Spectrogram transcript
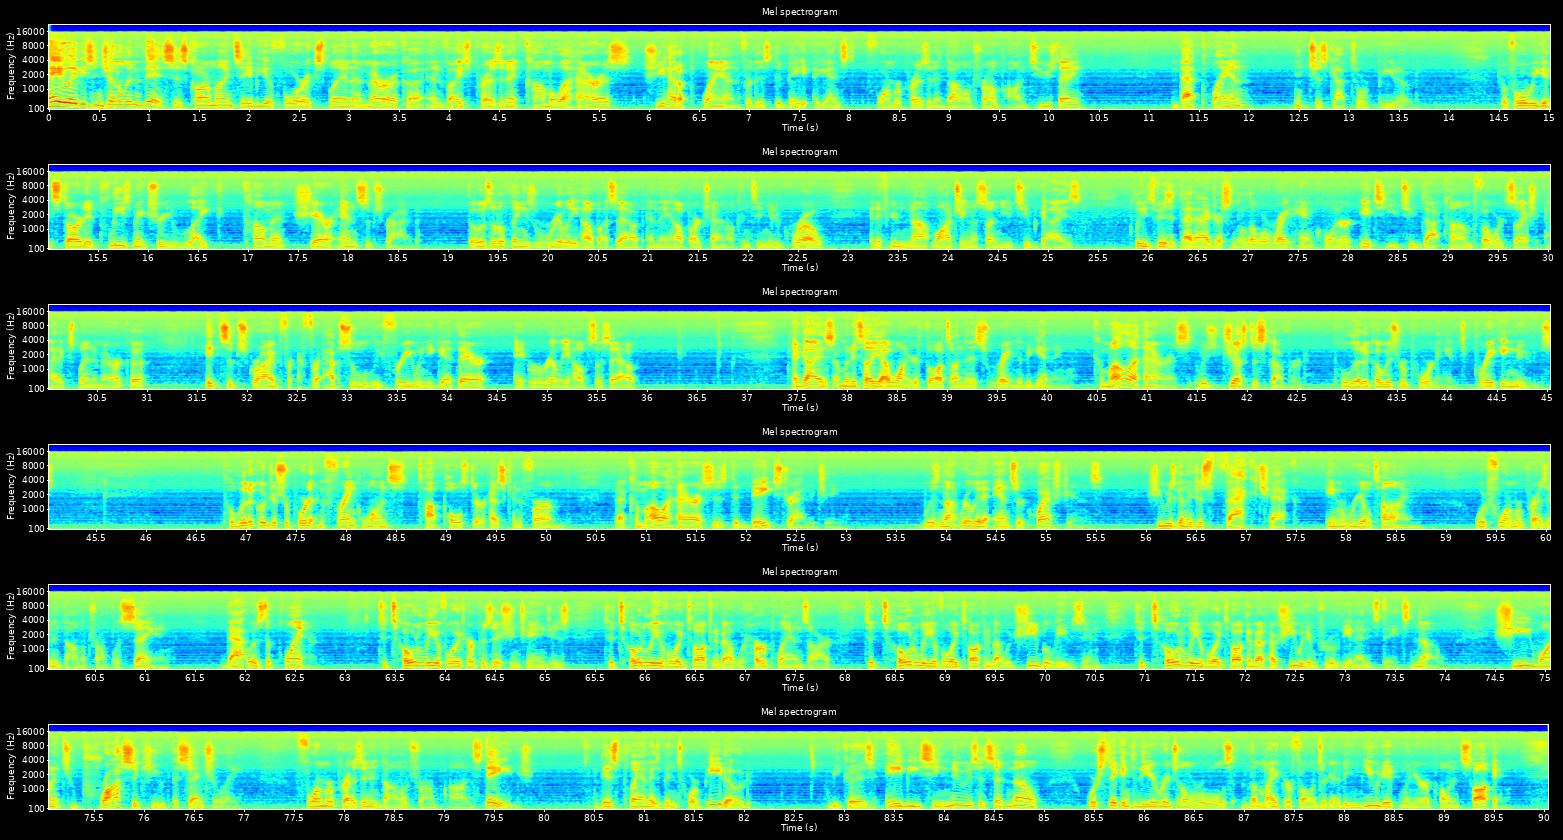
Hey, ladies and gentlemen, this is Carmine Sabia for Explain America and Vice President Kamala Harris. She had a plan for this debate against former President Donald Trump on Tuesday. That plan, it just got torpedoed. Before we get started, please make sure you like, comment, share, and subscribe. Those little things really help us out and they help our channel continue to grow. And if you're not watching us on YouTube, guys, please visit that address in the lower right hand corner. It's youtube.com forward slash at explain America. Hit subscribe for, for absolutely free when you get there. It really helps us out. Now, guys, I'm going to tell you I want your thoughts on this right in the beginning. Kamala Harris was just discovered. Politico is reporting it. It's breaking news. Politico just reported, and Frank Luntz, top pollster, has confirmed that Kamala Harris's debate strategy was not really to answer questions. She was going to just fact check in real time what former President Donald Trump was saying. That was the plan to totally avoid her position changes, to totally avoid talking about what her plans are, to totally avoid talking about what she believes in, to totally avoid talking about how she would improve the United States. No. She wanted to prosecute, essentially, former President Donald Trump on stage. This plan has been torpedoed because ABC News has said, no, we're sticking to the original rules. The microphones are going to be muted when your opponent's talking.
